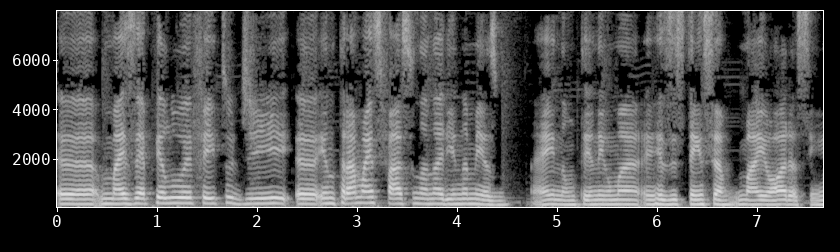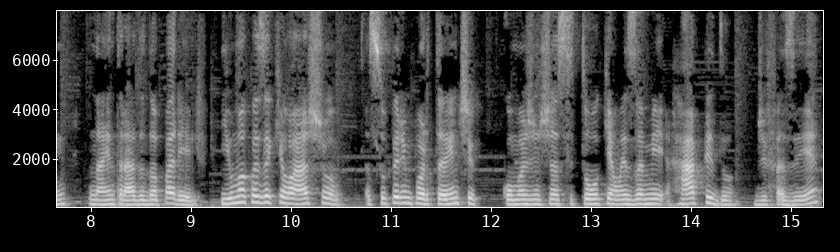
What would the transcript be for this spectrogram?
é, mas é pelo efeito de entrar mais fácil na narina mesmo. Né, e não ter nenhuma resistência maior assim na entrada do aparelho. E uma coisa que eu acho super importante como a gente já citou, que é um exame rápido de fazer,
